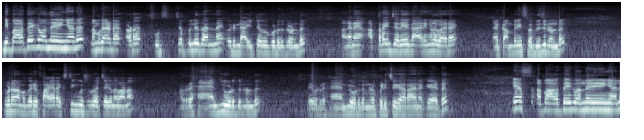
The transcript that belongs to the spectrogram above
ഇനി ഭാഗത്തേക്ക് വന്നു കഴിഞ്ഞാൽ നമുക്ക് അവിടെ ഫുഡ് സ്റ്റെപ്പിൽ തന്നെ ഒരു ലൈറ്റൊക്കെ കൊടുത്തിട്ടുണ്ട്. അങ്ങനെ അത്രയും ചെറിയ കാര്യങ്ങൾ വരെ കമ്പനി ശ്രദ്ധിച്ചിട്ടുണ്ട്. ഇവിടെ നമുക്കൊരു ഫയർ എക്സ്റ്റിങ്ക്വിഷർ വെച്ചേക്കുന്ന കാണാം. അവിടെ ഹാൻഡിൽ കൊടുത്തിട്ടുണ്ട്. ഇവിടെ ഒരു ഹാൻഡിൽ കൊടുത്തിട്ടുണ്ട്. പിടിച്ച് കയറാനൊക്കെ ആയിട്ട്. യെസ് അപ്പോൾ അകത്തേക്ക് വന്നു കഴിഞ്ഞാൽ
